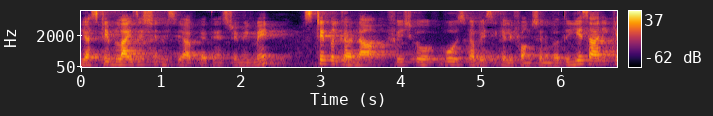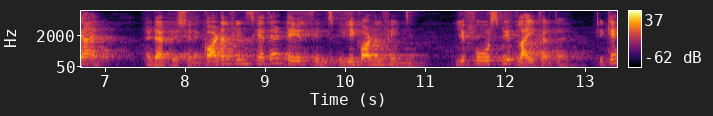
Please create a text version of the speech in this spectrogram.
या स्टेबलाइजेशन जिसे आप कहते हैं स्ट्रीमिंग में स्टेबल करना फ़िश को, वो उसका बेसिकली फ़ंक्शन होगा। तो ये सारी क्या है? अडेप्टेशन है। कॉर्डल फिन्स कहते हैं टेल फिन्स को। ये कॉर्डल फिन्स है। ये फोर्स भी अप्लाई करता है, ठीक है?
